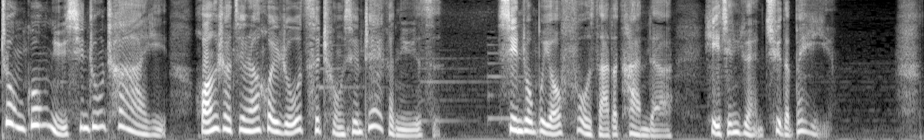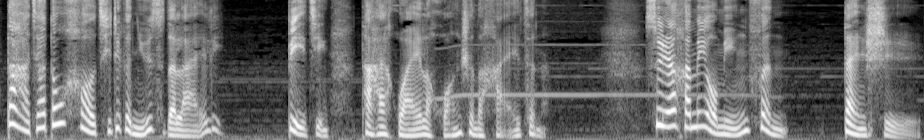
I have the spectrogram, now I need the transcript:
众宫女心中诧异，皇上竟然会如此宠幸这个女子，心中不由复杂的看着已经远去的背影。大家都好奇这个女子的来历，毕竟她还怀了皇上的孩子呢。虽然还没有名分。但是，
